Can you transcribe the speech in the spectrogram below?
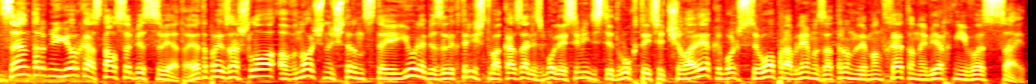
Центр Нью-Йорка остался без света. Это произошло в ночь на 14 июля. Без электричества оказались более 72 тысяч человек, и больше всего проблемы затронули Манхэттен и Верхний Вестсайд.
